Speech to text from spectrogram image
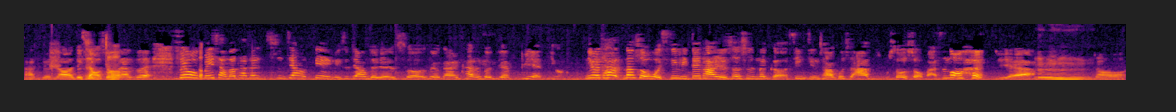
感觉，然后就小时候男 对，所以我没想到他在是这样电影里是这样的人设，所以我刚才看的时候觉得别扭。因为他那时候我心里对他人设是那个新警察故事阿祖收手吧，是那种狠绝，嗯知道吗？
